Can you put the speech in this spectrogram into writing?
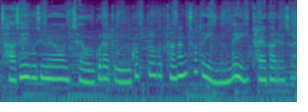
자세히 보시면 제 얼굴에도 울긋불긋한 상처들이 있는데 잘 가려져요.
